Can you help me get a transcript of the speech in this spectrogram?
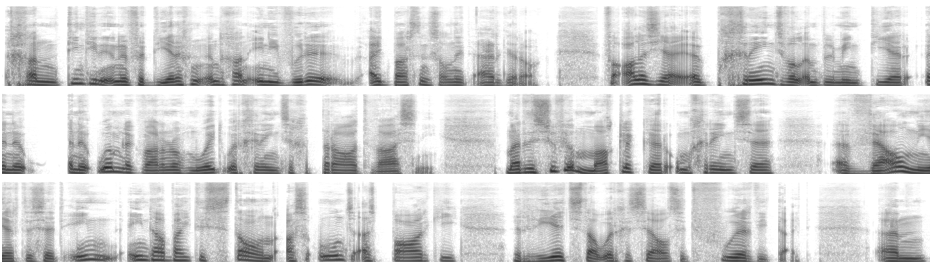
gaan 10 teen in 'n verdediging ingaan en die woede uitbarsting sal net erger raak. Veral as jy 'n grens wil implementeer in 'n in 'n oomblik waar daar nog nooit oor grense gepraat was nie. Maar dit is soveel makliker om grense uh, wel neer te sit en en daarby te staan as ons as paartjie reeds daaroor gesels het voor die tyd. Um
